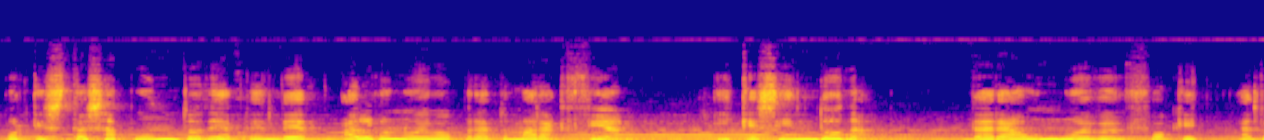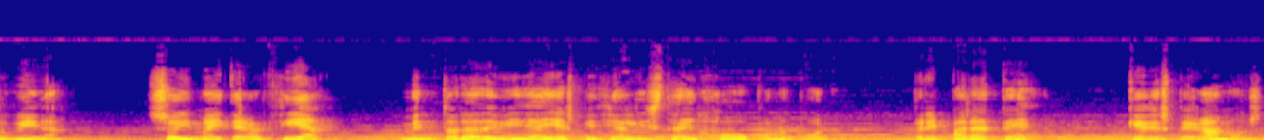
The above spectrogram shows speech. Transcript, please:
porque estás a punto de aprender algo nuevo para tomar acción y que sin duda dará un nuevo enfoque a tu vida. Soy Maite García, mentora de vida y especialista en Ho'oponopono. Prepárate, que despegamos.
